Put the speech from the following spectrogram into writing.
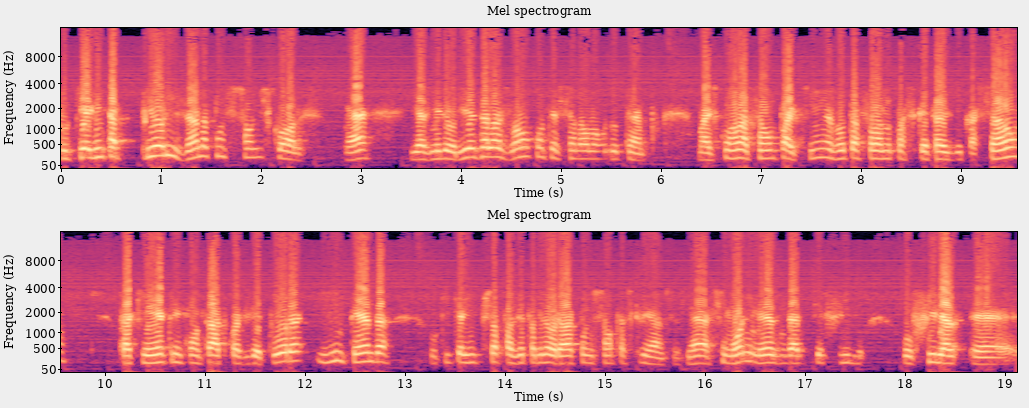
Porque a gente está priorizando a construção de escolas, né? E as melhorias elas vão acontecendo ao longo do tempo. Mas com relação ao parquinho, eu vou estar tá falando com a secretária de Educação, para que entre em contato com a diretora e entenda o que, que a gente precisa fazer para melhorar a condição para as crianças. Né? A Simone mesmo deve ter filho o filho é,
